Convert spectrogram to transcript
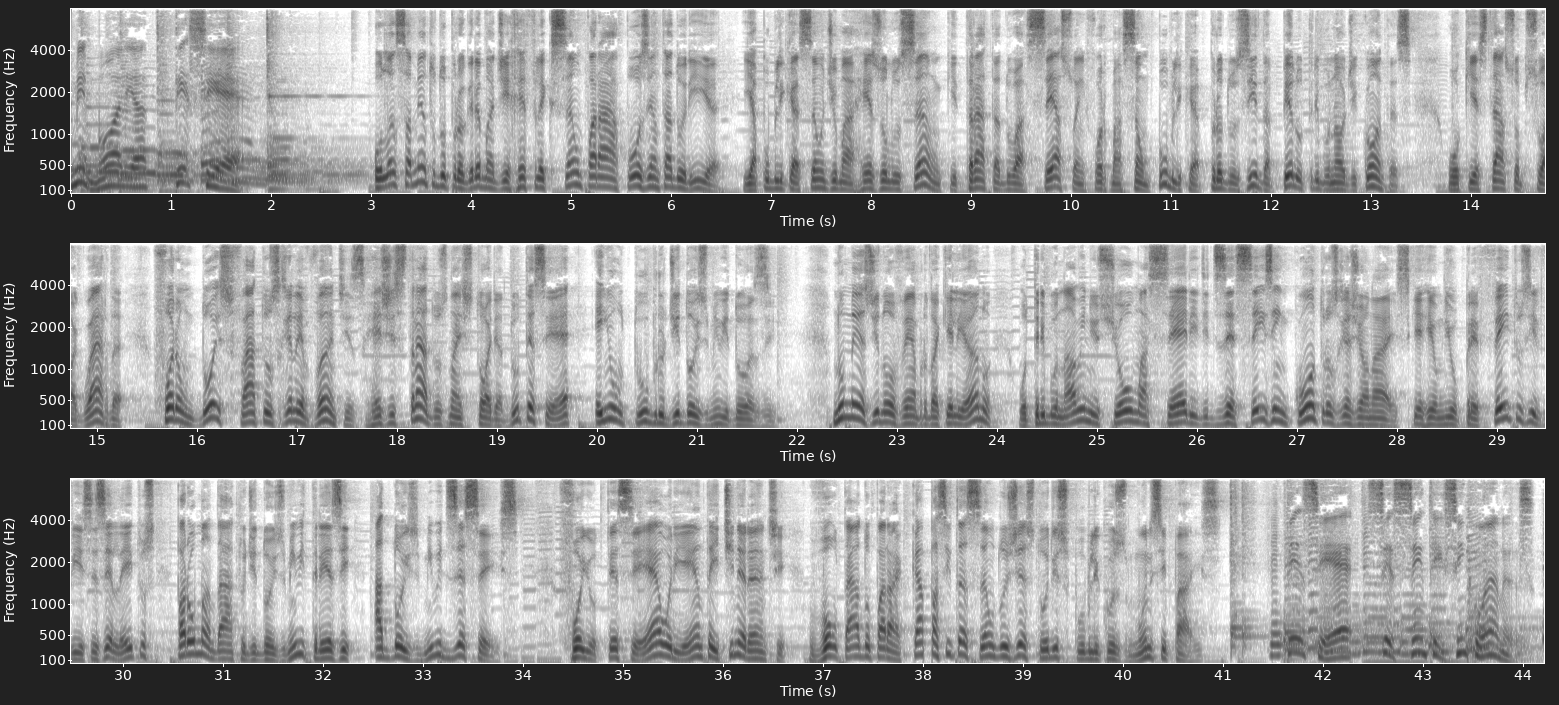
Memória TCE. O lançamento do programa de reflexão para a aposentadoria e a publicação de uma resolução que trata do acesso à informação pública produzida pelo Tribunal de Contas, o que está sob sua guarda, foram dois fatos relevantes registrados na história do TCE em outubro de 2012. No mês de novembro daquele ano, o tribunal iniciou uma série de 16 encontros regionais que reuniu prefeitos e vices eleitos para o mandato de 2013 a 2016. Foi o TCE Orienta Itinerante, voltado para a capacitação dos gestores públicos municipais. TCE 65 anos.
